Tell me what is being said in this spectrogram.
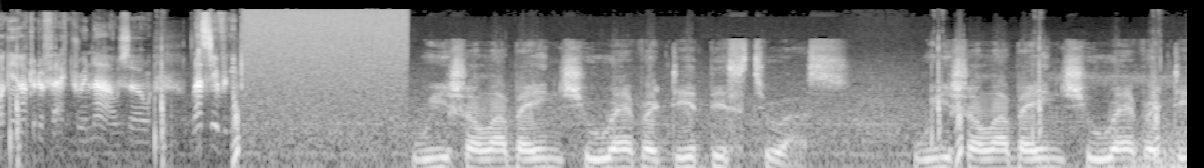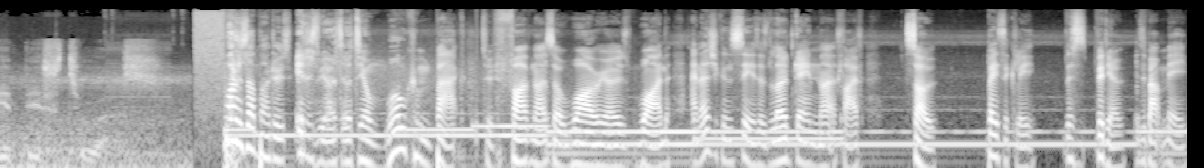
walking out to the factory now, so let's see if we can. What is up my dudes, it is Rio30 and welcome back to Five Nights at Wario's 1 and as you can see it says load game night 5 so basically this video is about me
